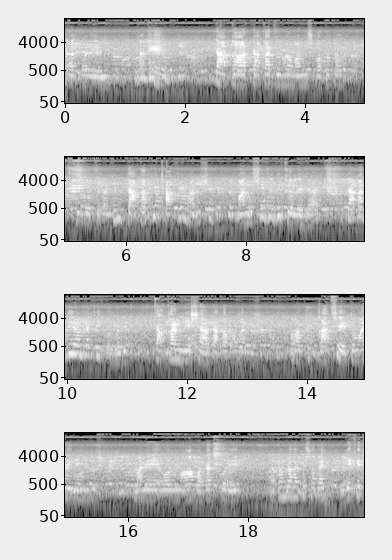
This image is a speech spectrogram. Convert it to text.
তারপরে মানে টাকা, টাকার জন্য মানুষ কতটা কী করতে পারে? কিন্তু টাকা কি থাকে মানুষের? মানুষে যদি চলে যায়, টাকা দিয়ে আমরা কী করব? যে টাকার নেশা, টাকা পাওয়ার নেশা। আমার খুব কাছে, তোমারই বন্ধু মানে ওর মা হঠাৎ করে, তোমরা হয়তো সবাই দেখেছ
